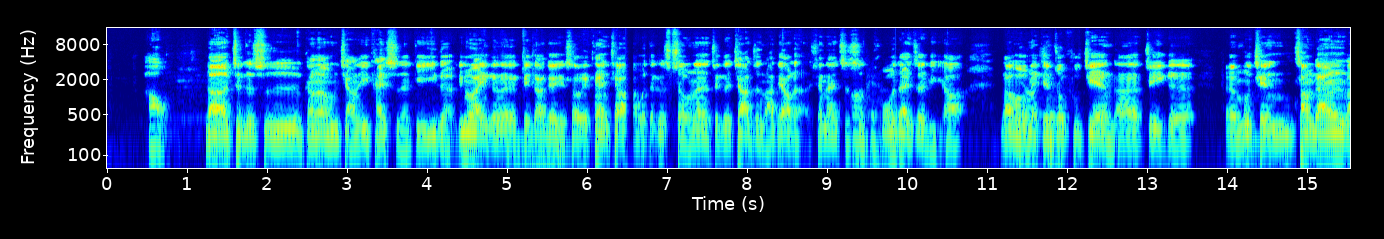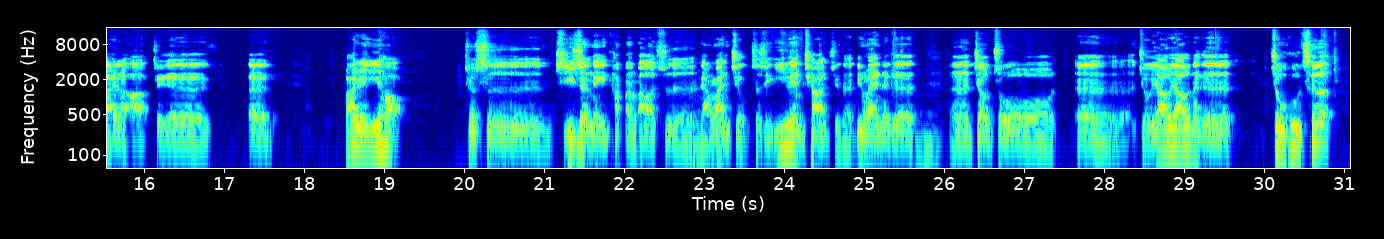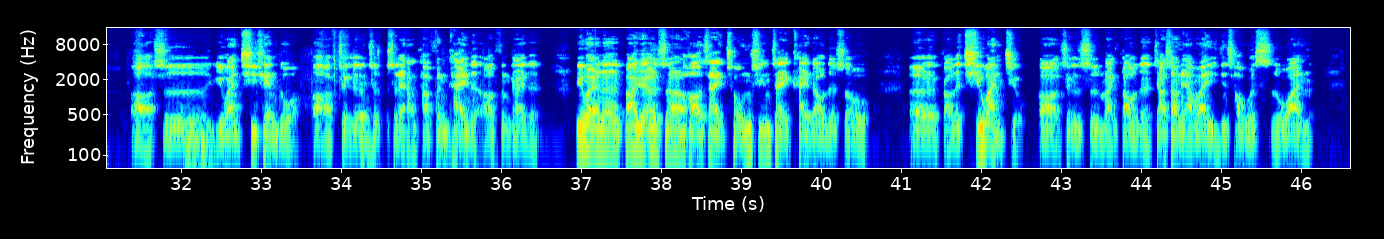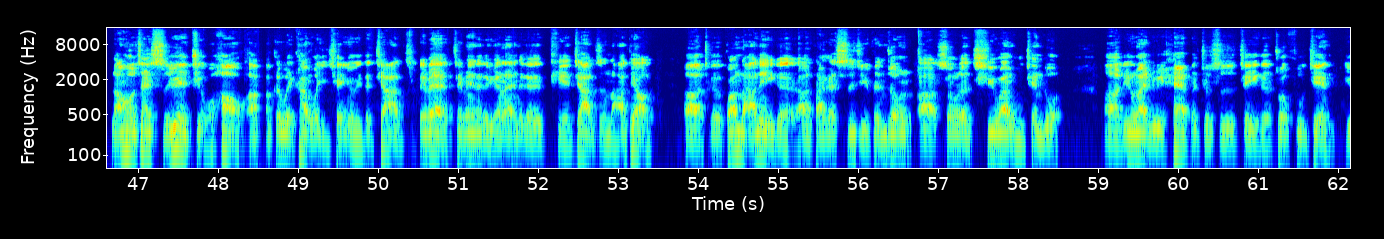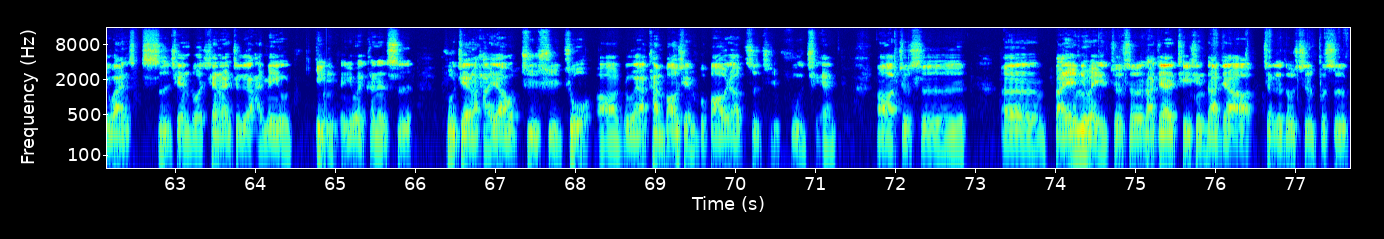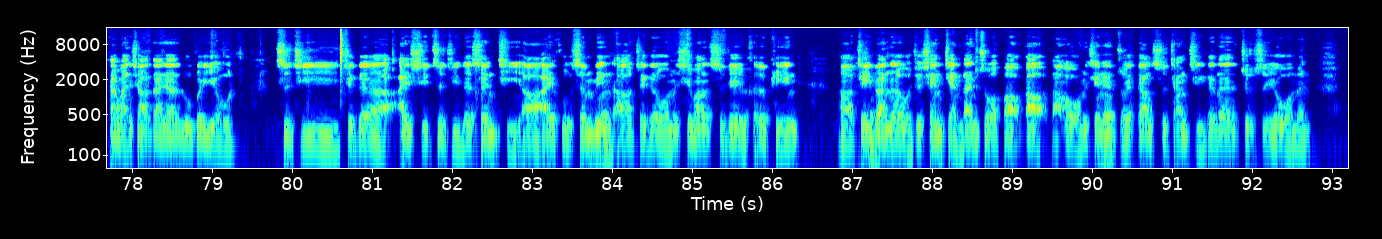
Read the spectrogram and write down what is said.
好。那这个是刚刚我们讲的一开始的第一个，另外一个呢，给大家也稍微看一下，我这个手呢，这个架子拿掉了，现在只是托在这里啊，然后每天做复健啊，这个呃，目前账单来了啊，这个呃，八月一号就是急诊那一趟啊，是两万九，这是医院 charge 的，另外那个呃叫做呃九幺幺那个救护车。啊，是一万七千多啊，这个这是两，它分开的啊，分开的。另外呢，八月二十二号再重新再开刀的时候，呃，搞了七万九啊，这个是蛮高的，加上两万已经超过十万了。然后在十月九号啊，各位看我以前有一个架子，对不对？这边那个原来那个铁架子拿掉了啊，这个光拿那个，然后大概十几分钟啊，收了七万五千多。啊，另外 rehab 就是这个做复健一万四千多，现在这个还没有定，因为可能是复健还要继续做啊。如果要看保险不包，要自己付钱啊。就是呃，by anyway，就是大家提醒大家啊，这个都是不是开玩笑。大家如果有自己这个爱惜自己的身体啊，爱护生命啊，这个我们希望世界有和平。啊，这一段呢，我就先简单做报告，然后我们今天主要是讲几个呢，就是由我们，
